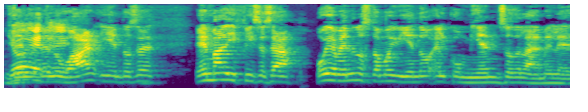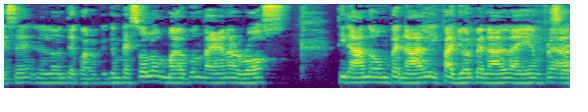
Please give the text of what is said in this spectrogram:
Yo, del, este- del lugar y entonces es más difícil. O sea, obviamente nosotros estamos viviendo el comienzo de la MLS en el 94, que empezó lo mal con Diana Ross tirando un penal y falló el penal ahí en Sí. a,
